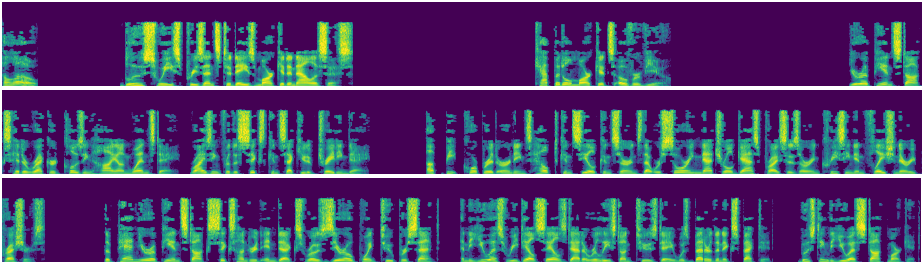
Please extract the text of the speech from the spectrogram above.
Hello. Blue Suisse presents today's market analysis. Capital Markets Overview European stocks hit a record closing high on Wednesday, rising for the sixth consecutive trading day. Upbeat corporate earnings helped conceal concerns that were soaring natural gas prices are increasing inflationary pressures. The Pan-European STOXX 600 index rose 0.2%, and the U.S. retail sales data released on Tuesday was better than expected, boosting the U.S. stock market.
